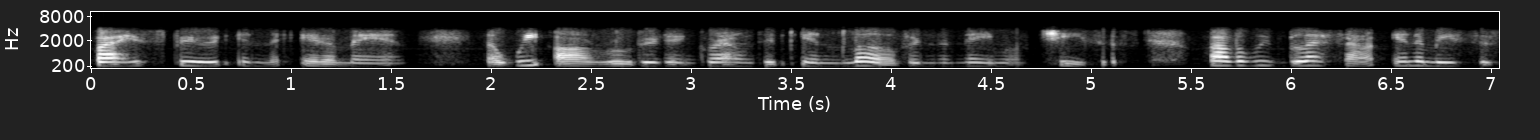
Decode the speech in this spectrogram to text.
by His Spirit in the inner man. That we are rooted and grounded in love in the name of Jesus. Father, we bless our enemies this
